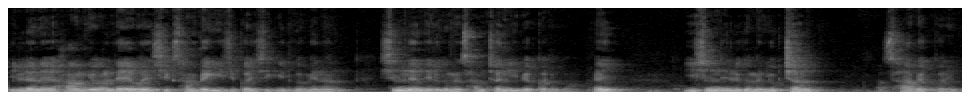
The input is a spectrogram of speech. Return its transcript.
1년에 하경을 4번씩 320건씩 읽으면은 10년 읽으면 3,200건이고, 20년 읽으면 6,400건이고,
